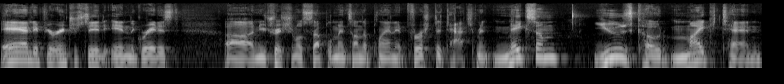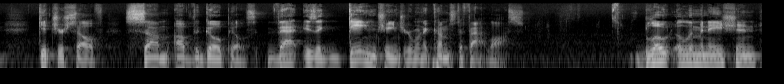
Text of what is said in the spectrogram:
And if you're interested in the greatest uh, nutritional supplements on the planet, First Detachment makes them. Use code Mike10. Get yourself some of the Go pills. That is a game changer when it comes to fat loss. Bloat elimination,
